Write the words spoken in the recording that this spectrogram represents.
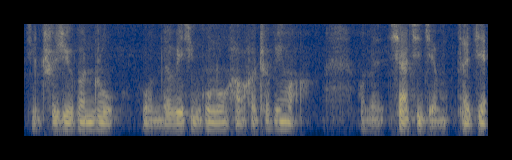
请持续关注我们的微信公众号和车评网。我们下期节目再见。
